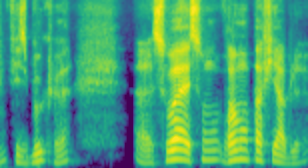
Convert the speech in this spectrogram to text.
mh. Facebook, heu, soit elles sont vraiment pas fiables.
